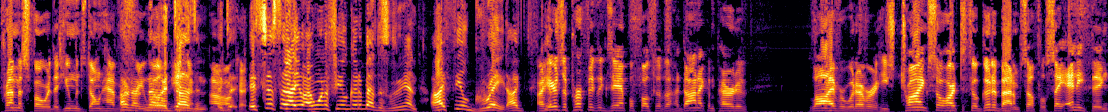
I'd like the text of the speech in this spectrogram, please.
premise forward that humans don't have a Oh, no, free will? no, it doesn't. Oh, It- okay. It's just that I, I want to feel good about this. Again, I feel great. I right, here's a perfect example, folks, of the hedonic imperative live or whatever. He's trying so hard to feel good about himself, he'll say anything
